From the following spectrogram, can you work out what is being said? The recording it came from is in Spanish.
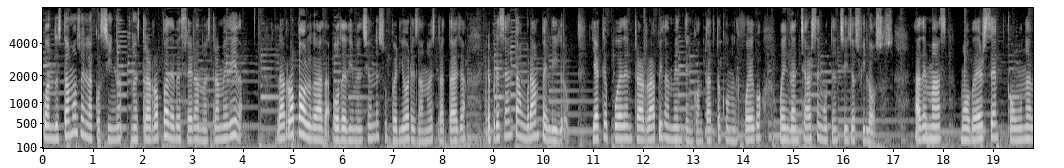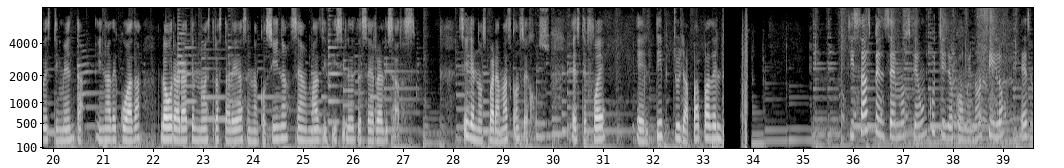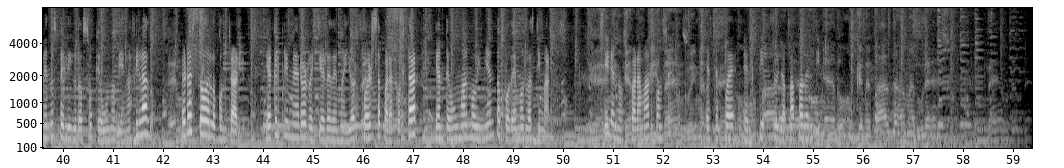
Cuando estamos en la cocina, nuestra ropa debe ser a nuestra medida. La ropa holgada o de dimensiones superiores a nuestra talla representa un gran peligro, ya que puede entrar rápidamente en contacto con el fuego o engancharse en utensilios filosos. Además, moverse con una vestimenta inadecuada logrará que nuestras tareas en la cocina sean más difíciles de ser realizadas. Síguenos para más consejos. Este fue el tip Chuyapapa del día. Quizás pensemos que un cuchillo con menor filo es menos peligroso que uno bien afilado, pero es todo lo contrario, ya que el primero requiere de mayor fuerza para cortar y ante un mal movimiento podemos lastimarnos. Síguenos para más consejos. Este fue el tip Chuyapapa del día.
